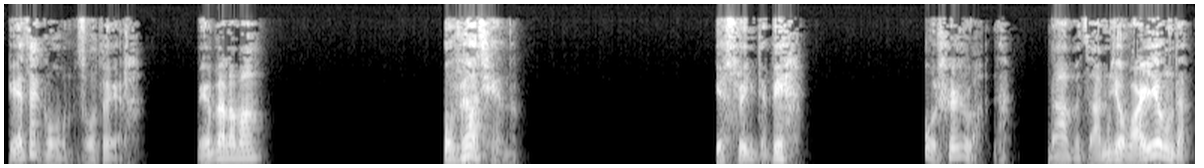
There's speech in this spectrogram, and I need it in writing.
别再跟我们作对了，明白了吗？我不要钱呢，也随你的便，不吃软的，那么咱们就玩硬的。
